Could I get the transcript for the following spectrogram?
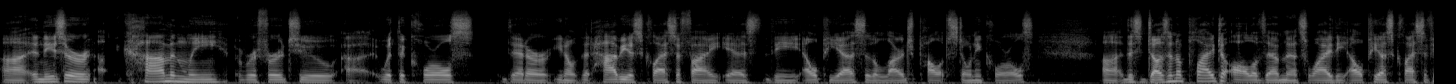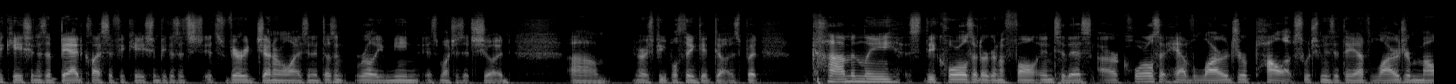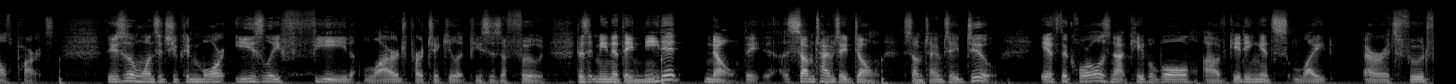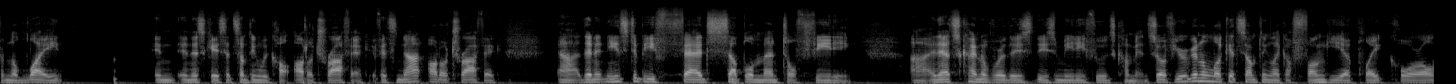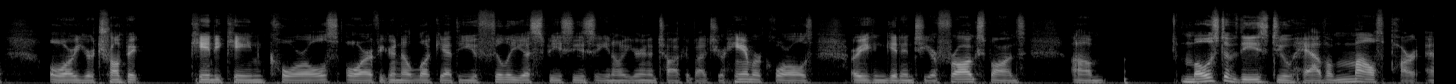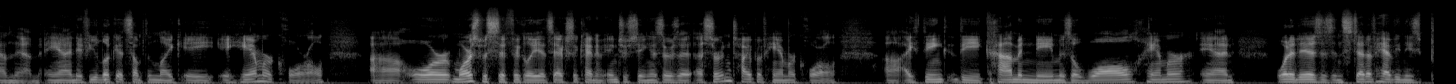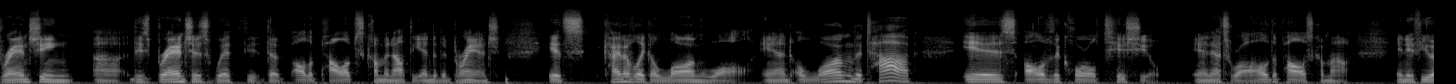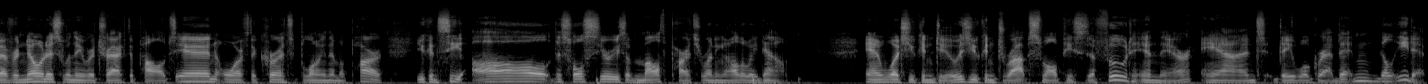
uh, and these are commonly referred to uh, with the corals that are, you know, that hobbyists classify as the LPS or the large polyp stony corals. Uh, this doesn't apply to all of them. That's why the LPS classification is a bad classification because it's it's very generalized and it doesn't really mean as much as it should, um, or as people think it does. But commonly the corals that are going to fall into this are corals that have larger polyps, which means that they have larger mouth parts. These are the ones that you can more easily feed large particulate pieces of food. Does it mean that they need it? No. They sometimes they don't. Sometimes they do. If the coral is not capable of getting its light or its food from the light, in in this case, it's something we call autotrophic. If it's not autotrophic, uh, then it needs to be fed supplemental feeding. Uh, and that's kind of where these these meaty foods come in. So if you're going to look at something like a fungia plate coral or your trumpet candy cane corals, or if you're going to look at the Euphyllia species, you know, you're going to talk about your hammer corals, or you can get into your frog spawns. Um, most of these do have a mouth part on them. And if you look at something like a, a hammer coral, uh, or more specifically, it's actually kind of interesting, is there's a, a certain type of hammer coral. Uh, I think the common name is a wall hammer, and what it is is instead of having these branching uh, these branches with the, the, all the polyps coming out the end of the branch, it's kind of like a long wall, and along the top is all of the coral tissue, and that's where all the polyps come out. And if you ever notice when they retract the polyps in, or if the current's blowing them apart, you can see all this whole series of mouth parts running all the way down. And what you can do is you can drop small pieces of food in there and they will grab that and they'll eat it.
